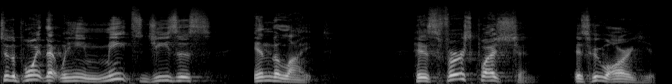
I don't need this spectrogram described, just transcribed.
To the point that when he meets Jesus in the light, his first question is, Who are you?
